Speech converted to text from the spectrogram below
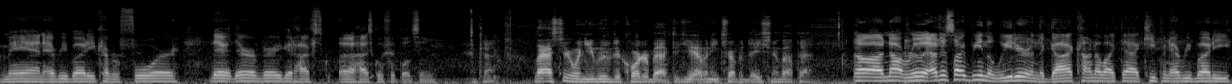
man, everybody, cover four. They're they're a very good high school, uh, high school football team. Okay. Last year when you moved to quarterback, did you have any trepidation about that? Uh, not really. I just like being the leader and the guy, kind of like that, keeping everybody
